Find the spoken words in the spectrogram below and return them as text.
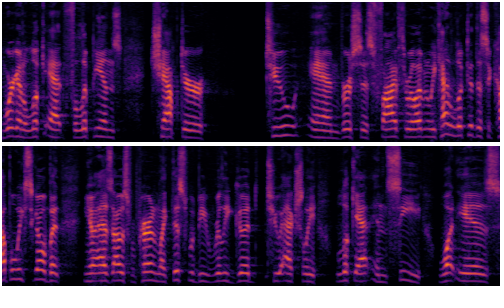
We're going to look at Philippians chapter 2 and verses 5 through 11. We kind of looked at this a couple weeks ago, but you know, as I was preparing, I'm like this would be really good to actually look at and see what is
